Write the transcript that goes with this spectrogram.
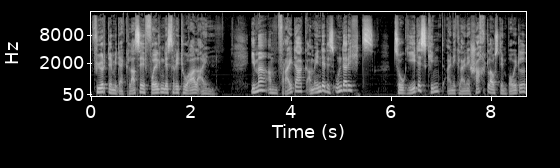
führte mit der Klasse folgendes Ritual ein. Immer am Freitag am Ende des Unterrichts zog jedes Kind eine kleine Schachtel aus dem Beutel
